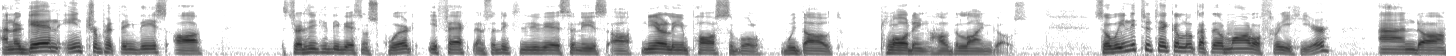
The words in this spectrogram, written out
And again, interpreting these uh, strategic deviation squared effect and strategic deviation is uh, nearly impossible without plotting how the line goes. So we need to take a look at the model 3 here and uh,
